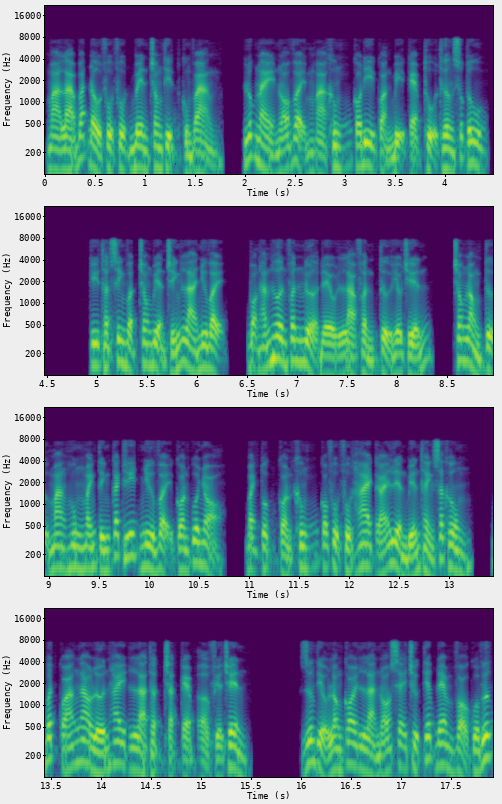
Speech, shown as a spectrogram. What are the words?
mà là bắt đầu phụt phụt bên trong thịt cùng vàng, lúc này nó vậy mà không có đi quản bị kẹp thụ thương xúc tu kỳ thật sinh vật trong biển chính là như vậy, bọn hắn hơn phân nửa đều là phần tử hiếu chiến, trong lòng tự mang hung manh tính cách rít như vậy con cua nhỏ, bạch tuộc còn không có phụ phục hai cái liền biến thành sắc không, bất quá ngao lớn hay là thật chặt kẹp ở phía trên. Dương tiểu long coi là nó sẽ trực tiếp đem vỏ cua vứt,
